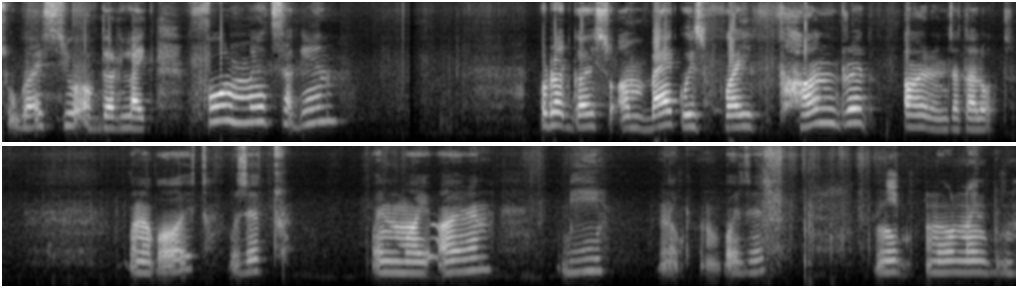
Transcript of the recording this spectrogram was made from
so guys see you after like four minutes again? Alright guys so I'm back with 500 iron that's a lot. Gonna buy it? With it? When my iron be like buy this. Need more nine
